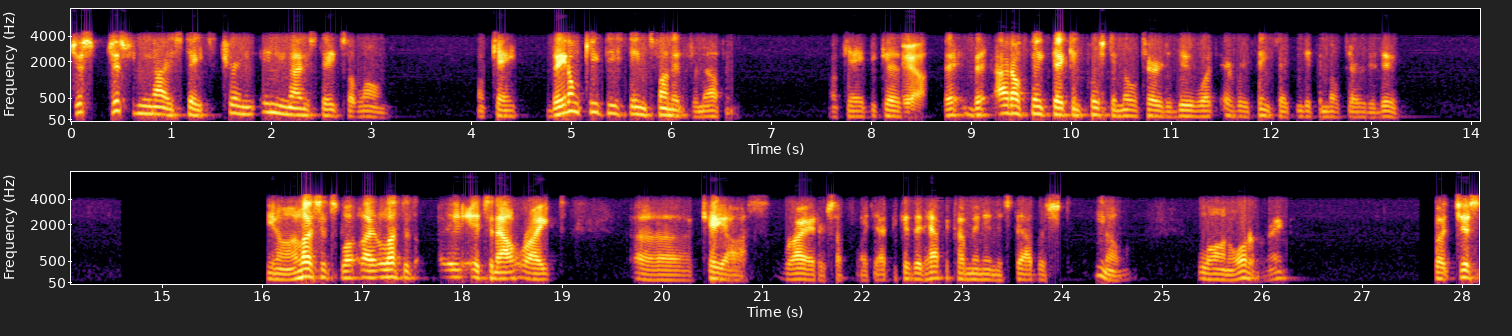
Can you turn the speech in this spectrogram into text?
Just just from the United States, training in the United States alone. Okay. They don't keep these things funded for nothing. Okay, because Yeah. they, they, I don't think they can push the military to do what everybody thinks they can get the military to do. You know, unless it's unless it's it's an outright uh, chaos riot or something like that, because they'd have to come in and establish, you know, law and order, right? But just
